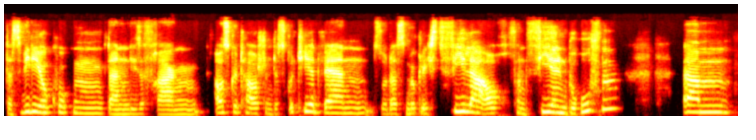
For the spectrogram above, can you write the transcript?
das Video gucken, dann diese Fragen ausgetauscht und diskutiert werden, sodass möglichst viele auch von vielen Berufen ähm,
